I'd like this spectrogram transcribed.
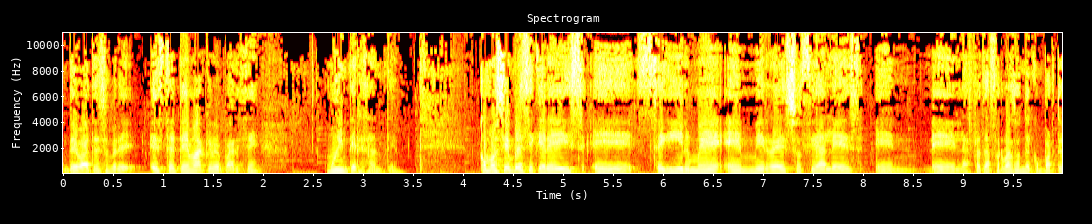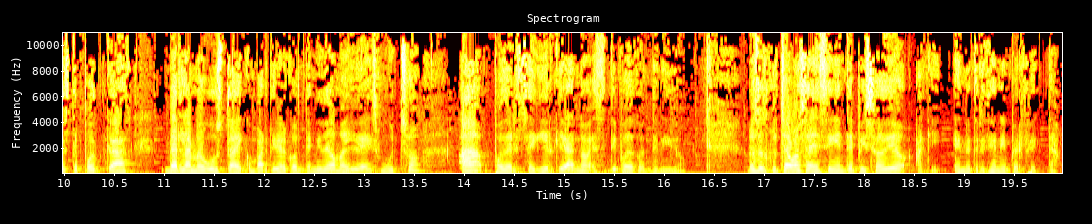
debate sobre este tema que me parece muy interesante. Como siempre, si queréis eh, seguirme en mis redes sociales, en, en, las plataformas donde comparto este podcast, darle a me gusta y compartir el contenido, me ayudáis mucho a poder seguir creando este tipo de contenido. Nos escuchamos en el siguiente episodio aquí, en Nutrición Imperfecta.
